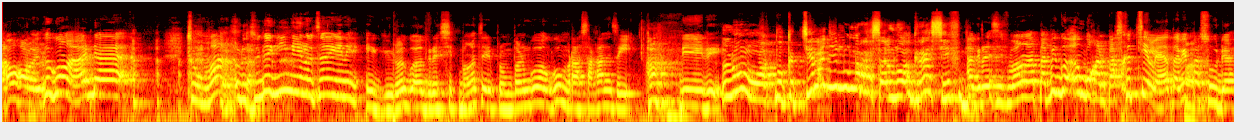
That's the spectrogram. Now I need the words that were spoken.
Oh kalau itu gue nggak ada. Cuma lucunya gini, lucunya gini. Eh gila gue agresif banget jadi perempuan gue, gue merasakan sih. Hah? Di, di- lu waktu kecil aja lu ngerasa lu agresif gitu. agresif banget. Tapi gue bukan pas kecil ya, tapi pas udah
